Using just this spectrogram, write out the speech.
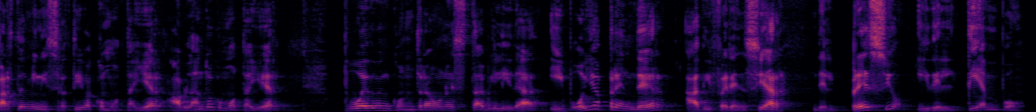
parte administrativa como taller, hablando como taller, puedo encontrar una estabilidad y voy a aprender a diferenciar del precio y del tiempo.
